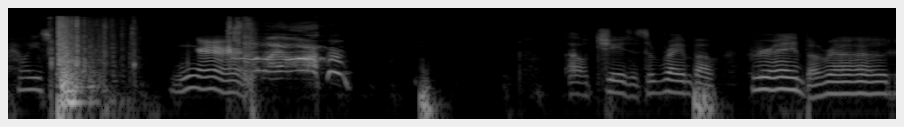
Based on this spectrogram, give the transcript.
How are you Oh jeez, it's a rainbow. Rainbow Road.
